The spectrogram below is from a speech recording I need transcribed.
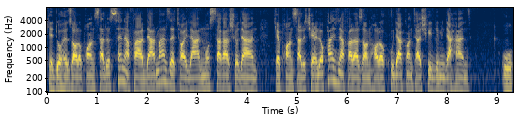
که 2503 نفر در مرز تایلند مستقر شدند که 545 نفر از آنها را کودکان تشکیل می دهند. او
